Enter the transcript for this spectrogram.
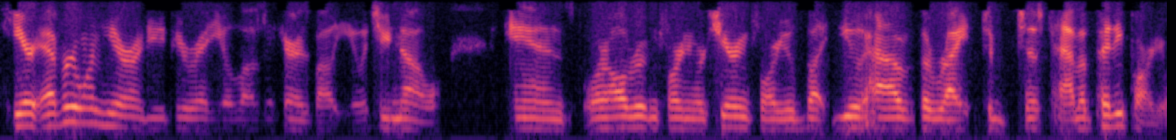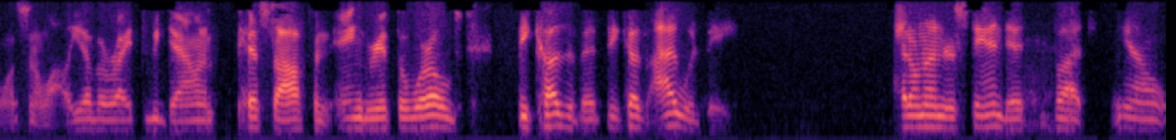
here, everyone here on DDP Radio loves and cares about you, which you know, and we're all rooting for you, we're cheering for you. But you have the right to just have a pity party once in a while. You have a right to be down and pissed off and angry at the world because of it, because I would be. I don't understand it, but you know,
